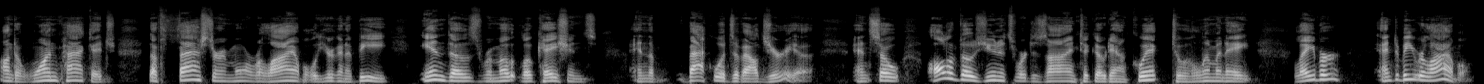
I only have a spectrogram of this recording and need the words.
onto one package, the faster and more reliable you're going to be in those remote locations in the backwoods of Algeria. And so all of those units were designed to go down quick, to eliminate labor, and to be reliable.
